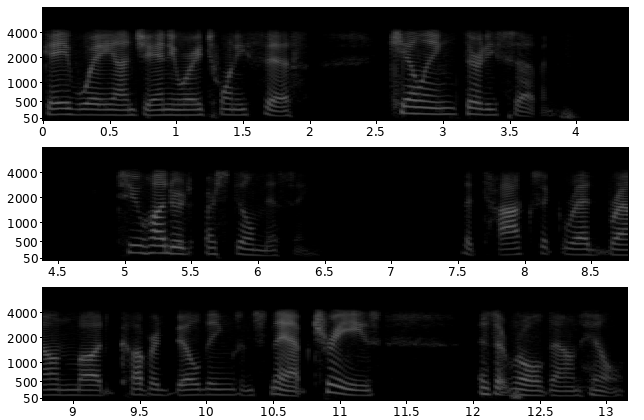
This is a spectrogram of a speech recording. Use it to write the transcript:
gave way on January 25th, killing 37. 200 are still missing. The toxic red brown mud covered buildings and snapped trees as it rolled downhill.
